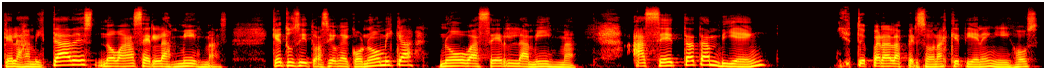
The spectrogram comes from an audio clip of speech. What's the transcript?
que las amistades no van a ser las mismas, que tu situación económica no va a ser la misma. Acepta también, y esto es para las personas que tienen hijos,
